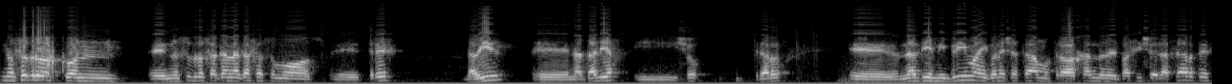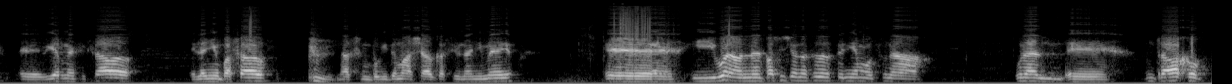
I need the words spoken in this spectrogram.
Nosotros con eh, nosotros acá en la casa somos eh, tres, David, eh, Natalia y yo, Gerardo. Eh, Nati es mi prima y con ella estábamos trabajando en el Pasillo de las Artes, viernes y sábado, el año pasado, hace un poquito más, ya casi un año y medio. Y bueno, en el pasillo nosotros teníamos una, una un trabajo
